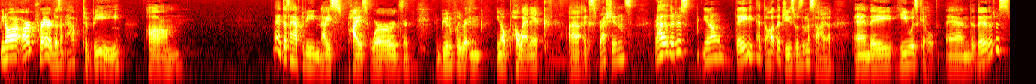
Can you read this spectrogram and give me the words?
You know, our, our prayer doesn't have to be, um, it doesn't have to be nice, pious words and beautifully written, you know, poetic uh, expressions. Rather, they're just, you know, they had thought that Jesus was the Messiah and they he was killed. And they're, they're just,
